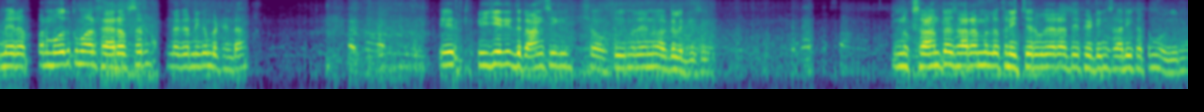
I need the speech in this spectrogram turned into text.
ਮੇਰਾ ਪ੍ਰਮੋਦ ਕੁਮਾਰ ਫਾਇਰ ਅਫਸਰ ਨਗਰ ਨਿਗਮ ਬਠਿੰਡਾ। ਇਹ ਪੀਜੇ ਦੀ ਦੁਕਾਨ ਸੀਗੀ ਸ਼ੌਪ ਸੀ ਮਤਲਬ ਇਹਨੂੰ ਅੱਗ ਲੱਗੀ ਸੀ। ਨੁਕਸਾਨ ਤਾਂ ਸਾਰਾ ਮਤਲਬ ਫਰਨੀਚਰ ਵਗੈਰਾ ਤੇ ਫਿਟਿੰਗ ਸਾਰੀ ਖਤਮ ਹੋ ਗਈ ਨਾ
